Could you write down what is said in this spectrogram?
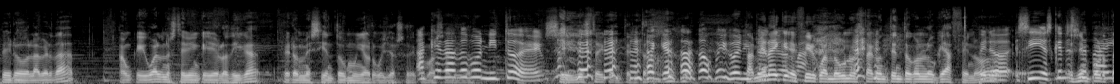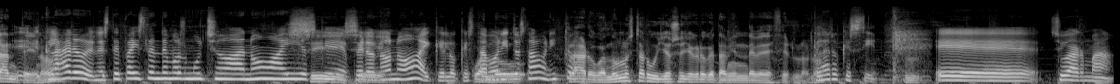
Pero la verdad aunque igual no esté bien que yo lo diga, pero me siento muy orgulloso de Ha cómo quedado salido. bonito, ¿eh? Sí, yo estoy contento. ha quedado muy bonito. También hay que decir cuando uno está contento con lo que hace, ¿no? Pero sí, es que en es este importante, país, eh, ¿no? claro, en este país tendemos mucho a no, hay es que, sí. pero no, no, hay que lo que está Cuando- bonito está bonito. Claro, cuando uno está orgulloso yo creo que también debe decirlo, ¿no? Claro que sí. Mm. Eh, Suarma,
